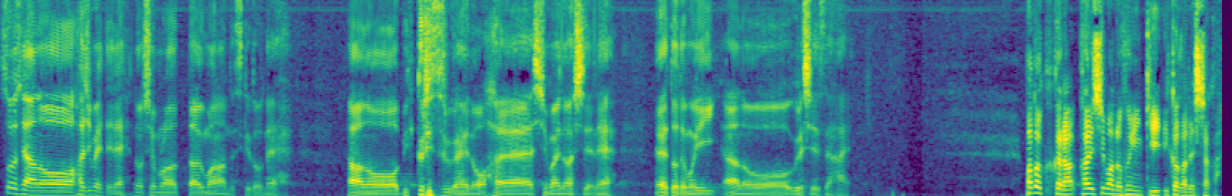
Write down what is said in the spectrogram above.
そうですね、あの初めてね乗せてもらった馬なんですけどね、あのびっくりするぐらいの、えー、姉妹の足でね、えーとてもいい、あの嬉しいですね、はい。パドックから返し馬の雰囲気いかがでしたか？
